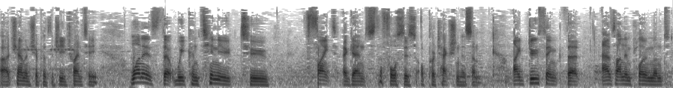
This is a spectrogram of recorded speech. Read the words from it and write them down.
uh, chairmanship of the G20. One is that we continue to fight against the forces of protectionism. I do think that as unemployment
